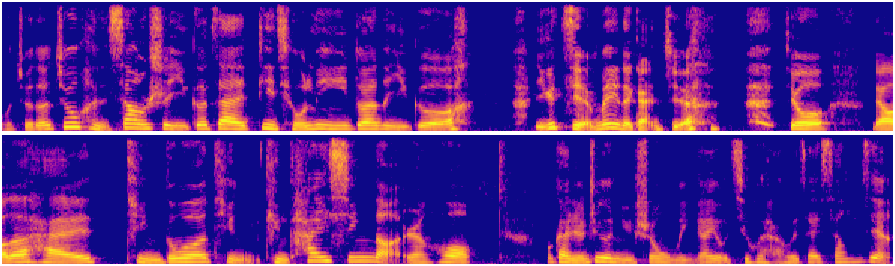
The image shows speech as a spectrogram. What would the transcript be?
我觉得就很像是一个在地球另一端的一个 一个姐妹的感觉，就聊的还挺多，挺挺开心的。然后我感觉这个女生，我们应该有机会还会再相见。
